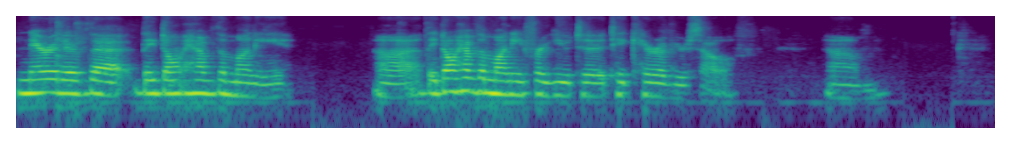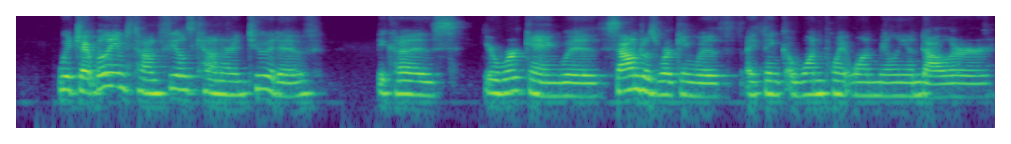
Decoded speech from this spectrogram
narrative that they don't have the money. Uh, they don't have the money for you to take care of yourself. Um, which at Williamstown feels counterintuitive because you're working with sound was working with I think a 1.1 million dollar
